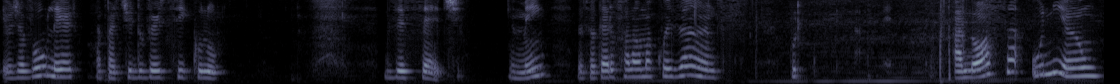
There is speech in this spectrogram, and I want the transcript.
eu já vou ler a partir do versículo 17. Amém? Eu só quero falar uma coisa antes. Por a nossa união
